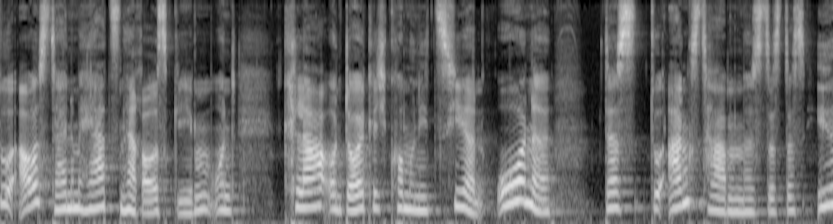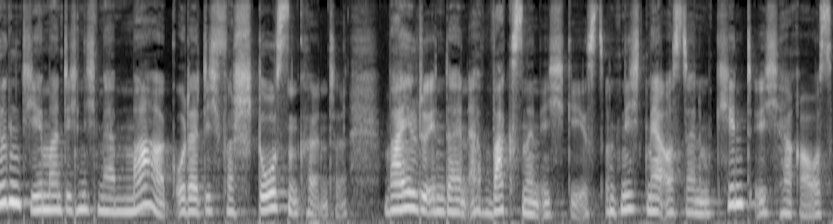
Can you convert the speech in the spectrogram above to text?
du aus deinem Herzen herausgeben und klar und deutlich kommunizieren, ohne dass du Angst haben müsstest, dass irgendjemand dich nicht mehr mag oder dich verstoßen könnte, weil du in dein Erwachsenen-Ich gehst und nicht mehr aus deinem Kind-Ich heraus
